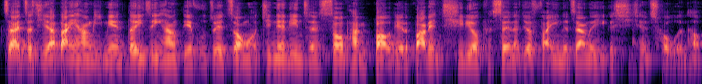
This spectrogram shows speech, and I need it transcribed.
在这几家大银行里面，德意志银行跌幅最重哦，今天凌晨收盘暴跌了八点七六 percent 呢，就反映了这样的一个洗钱丑闻哈。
